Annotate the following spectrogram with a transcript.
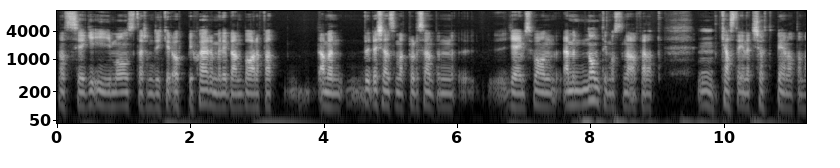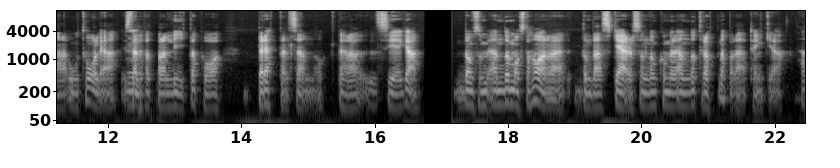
något CGI-monster som dyker upp i skärmen ibland bara för att ja, men, det, det känns som att producenten eh, James Wan, ja, men någonting måste ha för att Mm. kasta in ett köttben åt de här otåliga istället Mm. för att bara lita på berättelsen och det här sega. De som ändå måste ha där, de där scaresen, de kommer ändå tröttna på det här tänker jag. Ja.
